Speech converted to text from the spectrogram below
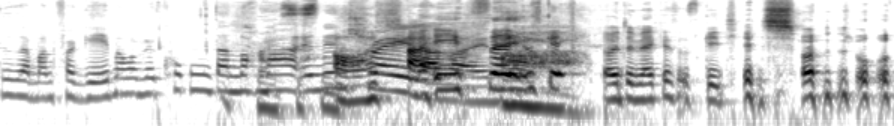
dieser Mann vergeben, aber wir gucken dann nochmal in den. Oh, Trailer rein. Scheiße, es geht, Leute, merkt es, es geht jetzt schon los.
